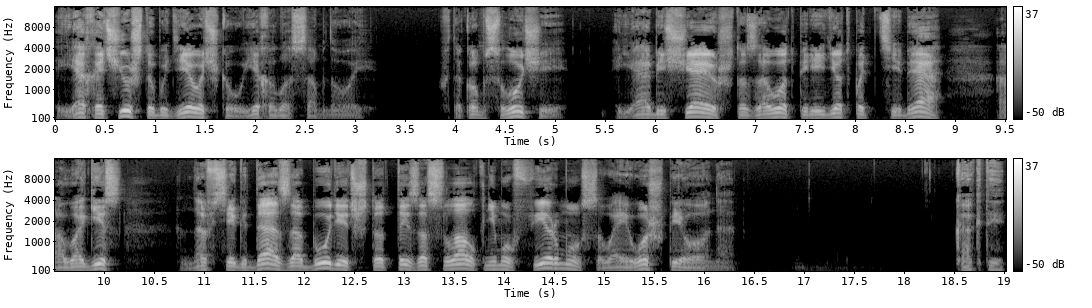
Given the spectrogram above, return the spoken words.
я хочу, чтобы девочка уехала со мной. В таком случае я обещаю, что завод перейдет под тебя, а Вагис навсегда забудет, что ты заслал к нему в фирму своего шпиона. Как ты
